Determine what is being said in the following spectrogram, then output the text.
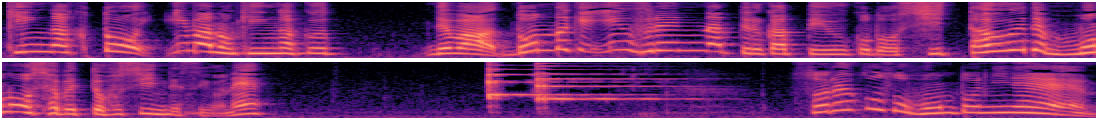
金額と今の金額ではどんだけインフレになってるかっていうことを知った上でものを喋ってほしいんですよね。それこそ本当にね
